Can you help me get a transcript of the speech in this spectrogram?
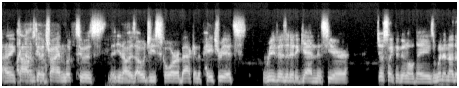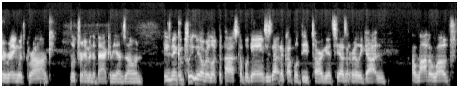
I think Like Tom's going to try and look to his, you know, his OG score back in the Patriots, revisit it again this year, just like the good old days. Win another ring with Gronk. Look for him in the back of the end zone. He's been completely overlooked the past couple games. He's gotten a couple deep targets. He hasn't really gotten a lot of love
